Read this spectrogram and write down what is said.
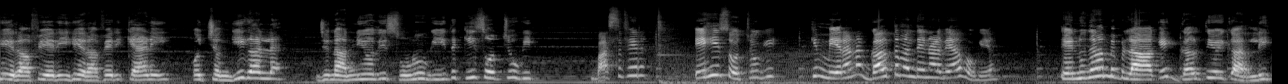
ਹੀਰਾ ਫੇਰੀ ਹੀਰਾ ਫੇਰੀ ਕਹਿਣੀ ਕੋਈ ਚੰਗੀ ਗੱਲ ਹੈ। ਜਨਾਨੀ ਉਹਦੀ ਸੁਣੂਗੀ ਤੇ ਕੀ ਸੋਚੂਗੀ? ਬਸ ਫਿਰ ਇਹੀ ਸੋਚੂਗੀ ਕਿ ਮੇਰਾ ਨਾ ਗਲਤ ਬੰਦੇ ਨਾਲ ਵਿਆਹ ਹੋ ਗਿਆ। ਤੈਨੂੰ ਨਾ ਮੈਂ ਬੁਲਾ ਕੇ ਗਲਤੀ ਹੋਈ ਕਰ ਲਈ।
